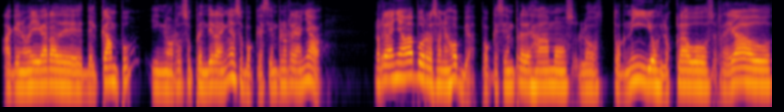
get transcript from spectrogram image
a que no llegara del campo y no sorprendiera en eso, porque siempre nos regañaba. Nos regañaba por razones obvias, porque siempre dejábamos los tornillos y los clavos regados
